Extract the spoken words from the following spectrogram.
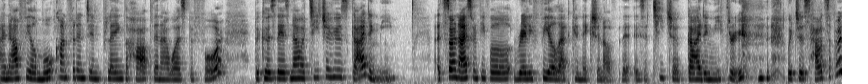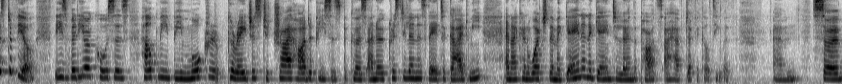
I now feel more confident in playing the harp than I was before because there's now a teacher who's guiding me it's so nice when people really feel that connection of there is a teacher guiding me through, which is how it's supposed to feel. These video courses help me be more courageous to try harder pieces because I know Christy-Lyn is there to guide me and I can watch them again and again to learn the parts I have difficulty with. Um, so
